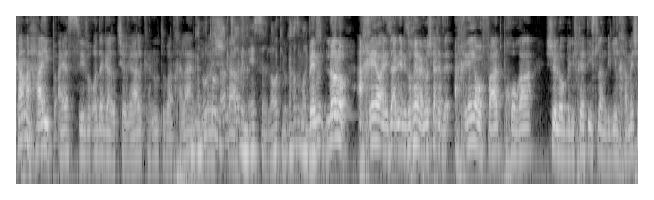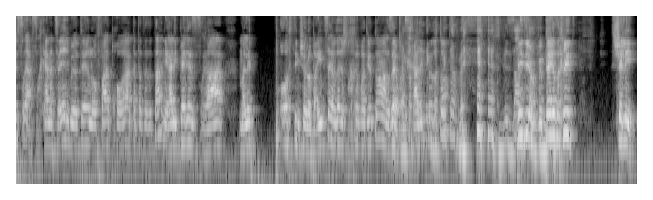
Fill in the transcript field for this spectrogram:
כמה הייפ היה סביב אודגרד שריאל קנו אותו בהתחלה, אני קנו לא אותו נראה לי כשהיה אשכח. בן 10, לא? כאילו ככה זה בין, מרגיש. לי. לא לא, אחרי, אני, אני, אני זוכר, אני לא אשכח את זה, אחרי ההופעת בכורה שלו בנבחרת איסלנד בגיל 15, השחקן הצעיר ביותר להופעת בכורה, טה טה טה טה נראה לי פרז ראה מלא פוסטים שלו באינסטגרם, יודע, יש לו חברתיות, הוא אמר, זהו, אני חייב לקנות אותו. בדיוק. ופרז החליט, שלי,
